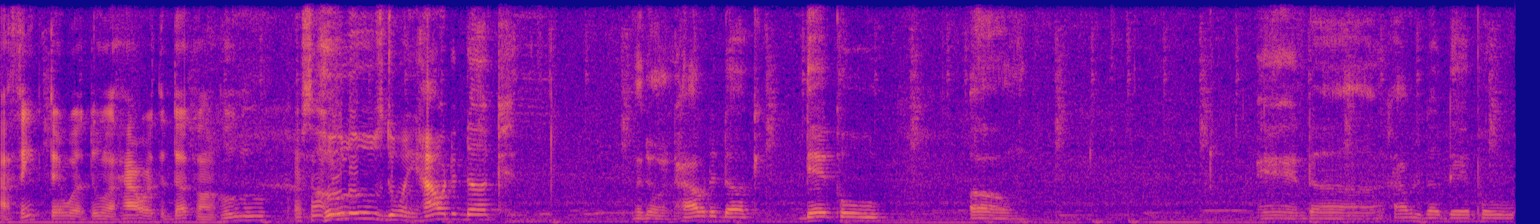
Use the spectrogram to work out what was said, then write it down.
I think they were doing Howard the Duck on Hulu or something. Hulu's doing Howard the Duck. They're doing Howard the Duck, Deadpool, um, and uh, Howard the Duck, Deadpool,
